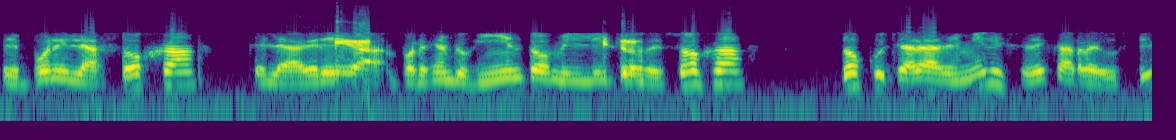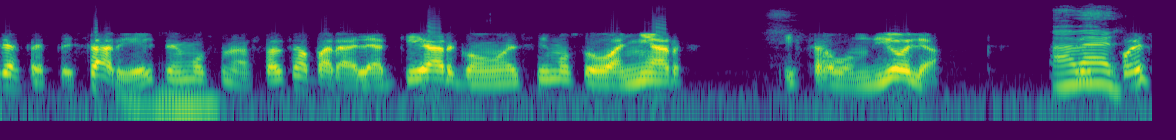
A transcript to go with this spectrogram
se pone la soja, se le agrega, por ejemplo, 500 mililitros de soja, dos cucharadas de miel y se deja reducir hasta espesar. Y ahí tenemos una salsa para laquear, como decimos, o bañar esa bondiola. A ver. Después,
